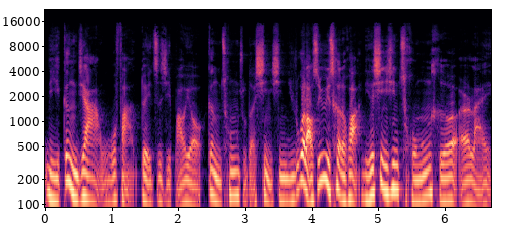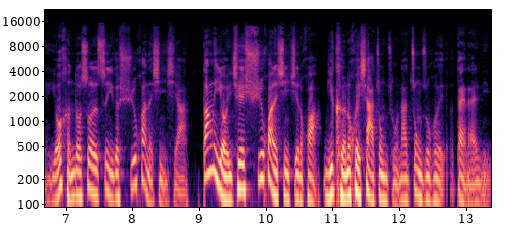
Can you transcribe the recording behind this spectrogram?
你更加无法对自己保有更充足的信心。你如果老是预测的话，你的信心从何而来？有很多时候是一个虚幻的信息啊。当你有一些虚幻的信息的话，你可能会下重注，那重注会带来你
